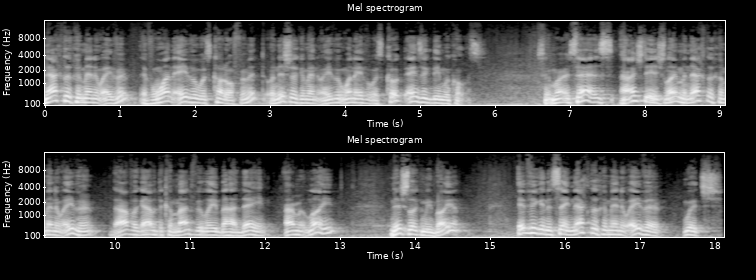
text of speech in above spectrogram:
If one Ava was cut off from it, or Nishla Kamenu Ava, one Ava was cooked, Enzig Dimukolas. So Mar says, Hashdi Ishleim Nechta Kamenu Ava, the Ava Gav the Kamat Vilei Bahadei, Armit Loi, Nishla Kamibaya. If you're going to say Kamenu Ava, which,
